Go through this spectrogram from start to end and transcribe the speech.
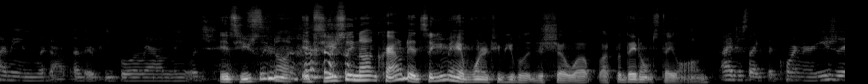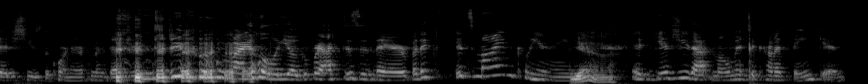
I mean, without other people around me, which It's usually not. It's usually not crowded, so you may have one or two people that just show up, like, but they don't stay long. I just like the corner. Usually, I just use the corner of my bedroom to do my little yoga practice in there. But it, it's mind clearing. Yeah. It gives you that moment to kind of think and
